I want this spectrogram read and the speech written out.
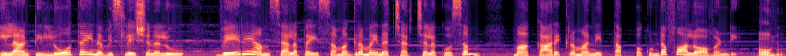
ఇలాంటి లోతైన విశ్లేషణలు వేరే అంశాలపై సమగ్రమైన చర్చల కోసం మా కార్యక్రమాన్ని తప్పకుండా ఫాలో అవ్వండి. అవును.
